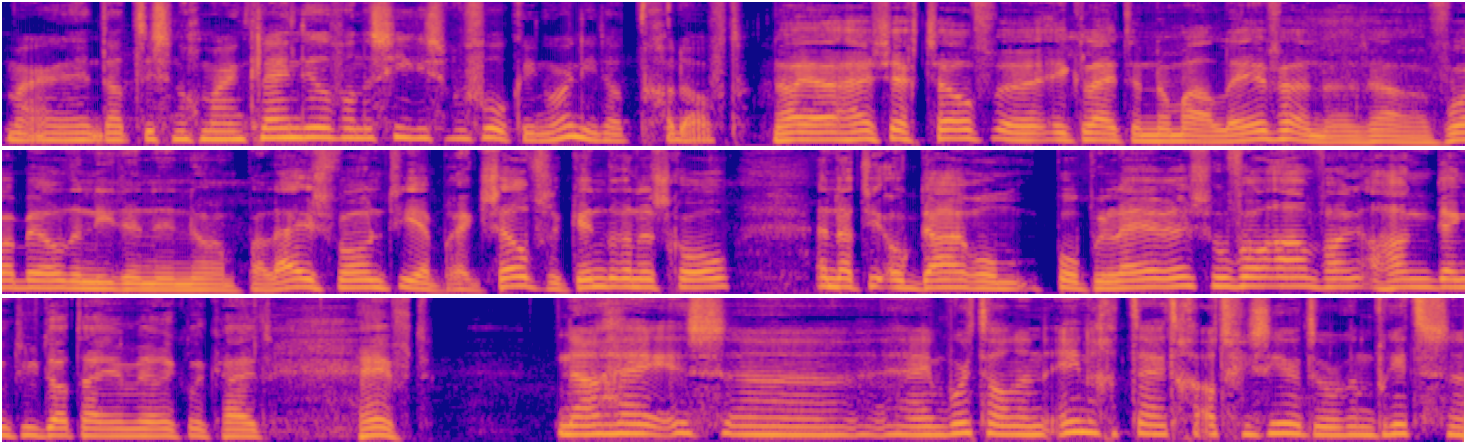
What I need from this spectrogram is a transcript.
Maar dat is nog maar een klein deel van de Syrische bevolking, hoor, die dat gelooft. Nou ja, hij zegt zelf, uh, ik leid een normaal leven. En er uh, zijn voorbeelden, niet in een enorm paleis woont. Hij brengt zelf zijn kinderen naar school. En dat hij ook daarom populair is. Hoeveel aanhang denkt u dat hij in werkelijkheid heeft? Nou, hij, is, uh, hij wordt al een enige tijd geadviseerd door een Brits uh,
